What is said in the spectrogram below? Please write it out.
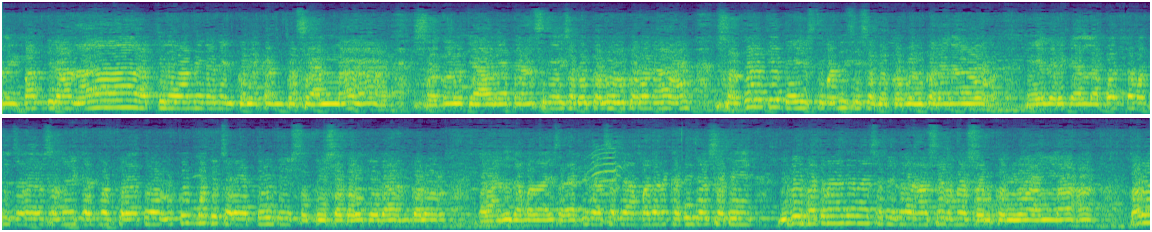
অনেক বান্দির, হাত তুলে আমি নামিন করে টানতেছে আল্লাহ, সকলকে আওরাতে আসনে হিসাবে কবুল করে নাও। সকলকে দেশ মানুষ হিসাবে কবুল করে নাও। মেয়েদেরকে আল্লাহ বর্তমানে চলার সময় খেদমত করে তো হুকুম মতো চলার সত্যি সকলকে দান করো। তারা যদি আমাদের একদিনের সাথে আমাদের খাদিজার সাথে বিবি ফাতেমা সাথে তারা হাসর মাসর করিও আল্লাহ। করে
